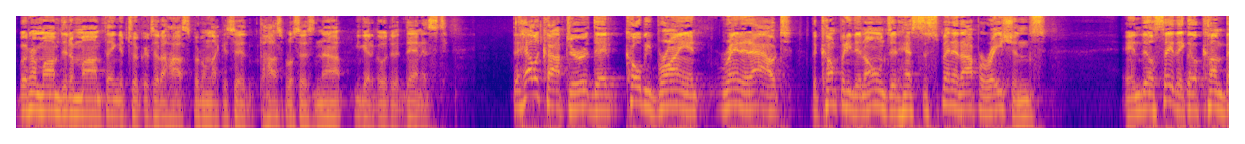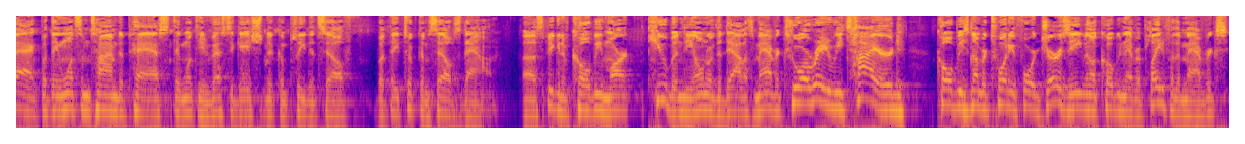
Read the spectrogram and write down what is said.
But her mom did a mom thing and took her to the hospital. And like I said, the hospital says, nah, you got to go to a dentist. The helicopter that Kobe Bryant rented out, the company that owns it has suspended operations and they'll say that they'll come back, but they want some time to pass. They want the investigation to complete itself, but they took themselves down. Uh, speaking of Kobe, Mark Cuban, the owner of the Dallas Mavericks, who already retired Kobe's number 24 jersey, even though Kobe never played for the Mavericks,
